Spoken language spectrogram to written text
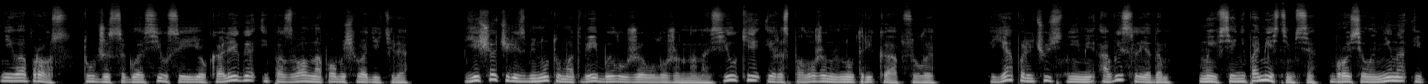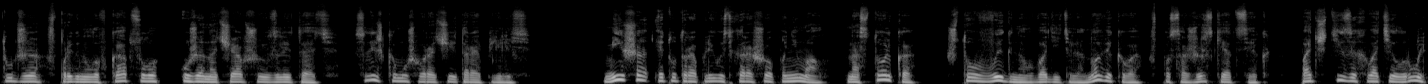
«Не вопрос», — тут же согласился ее коллега и позвал на помощь водителя. Еще через минуту Матвей был уже уложен на носилки и расположен внутри капсулы. «Я полечу с ними, а вы следом. Мы все не поместимся», — бросила Нина и тут же впрыгнула в капсулу, уже начавшую взлетать. Слишком уж врачи торопились. Миша эту торопливость хорошо понимал. Настолько, что выгнал водителя Новикова в пассажирский отсек. Почти захватил руль,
